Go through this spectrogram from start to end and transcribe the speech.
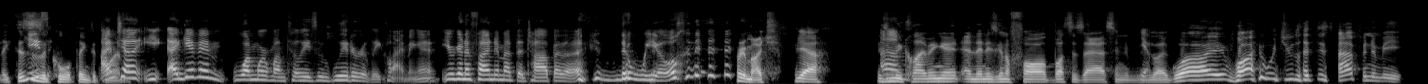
Like this is a cool thing to climb. I'm telling I give him one more month till he's literally climbing it. You're gonna find him at the top of the, the wheel. Pretty much, yeah. He's gonna Um, be climbing it, and then he's gonna fall, bust his ass, and be Yep. like, "Why? Why would you let this happen to me,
